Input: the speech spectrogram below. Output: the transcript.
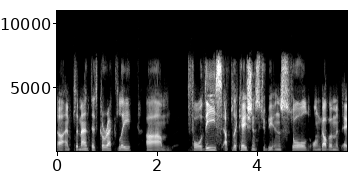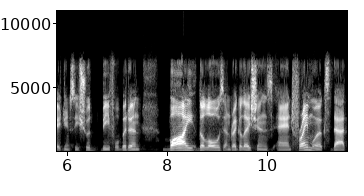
uh, implemented correctly. Um, for these applications to be installed on government agencies should be forbidden by the laws and regulations and frameworks that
